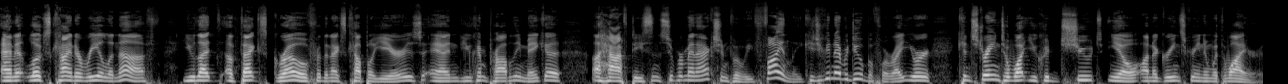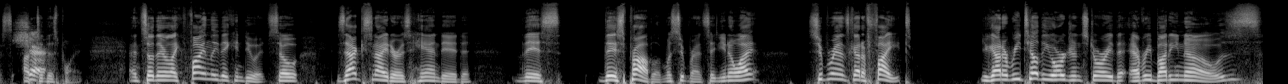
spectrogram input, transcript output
and it looks kind of real enough. You let effects grow for the next couple years, and you can probably make a, a half decent Superman action movie finally, because you could never do it before, right? You were constrained to what you could shoot, you know, on a green screen and with wires up to this point. And so they're like, finally, they can do it. So Zack Snyder has handed this this problem with Superman. Said, you know what? Superman's got to fight. You got to retell the origin story that everybody knows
